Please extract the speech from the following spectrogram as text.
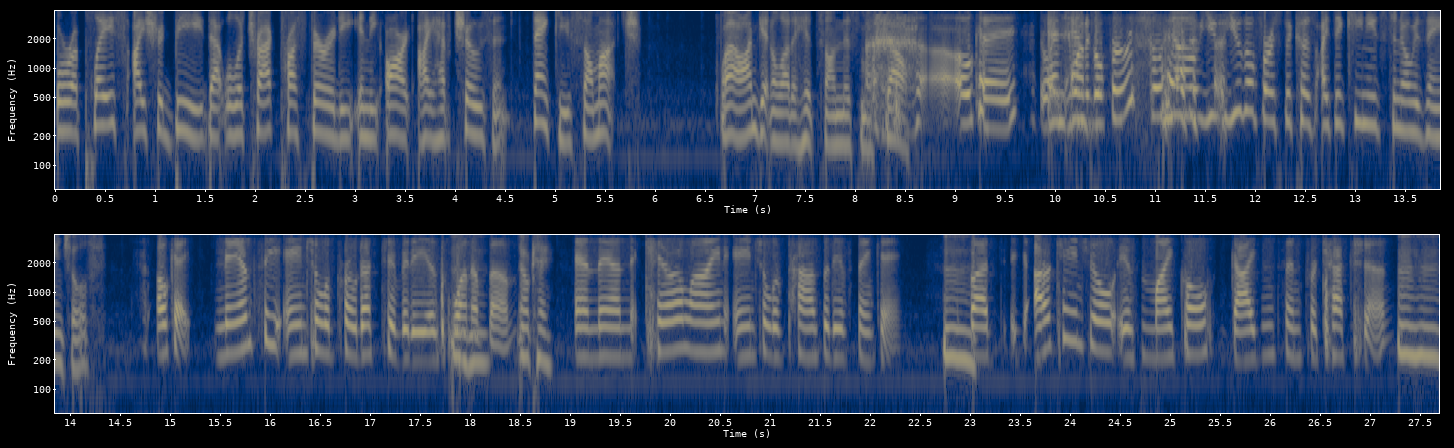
or a place I should be that will attract prosperity in the art I have chosen? Thank you so much. Wow, I'm getting a lot of hits on this myself. okay. And- you want to go first? Go ahead. No, you, you go first because I think he needs to know his angels. Okay. Nancy, Angel of Productivity, is one of them. Okay. And then Caroline, Angel of Positive Thinking. Mm. But Archangel is Michael, Guidance and Protection. Mm-hmm.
